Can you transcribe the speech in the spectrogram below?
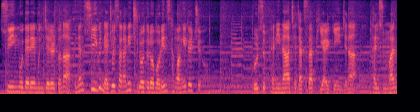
수익 모델의 문제를 떠나 그냥 수익을 내줄 사람이 줄어들어 버린 상황이 됐죠. 골수팬이나 제작사 BR 게임즈나 한숨만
